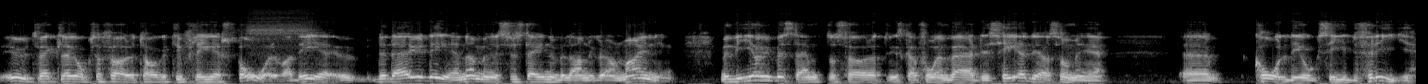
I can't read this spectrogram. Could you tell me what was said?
utvecklar ju också företaget till fler spår. Va? Det, det där är ju det ena med Sustainable Underground Mining. Men vi har ju bestämt oss för att vi ska få en värdekedja som är eh, koldioxidfri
